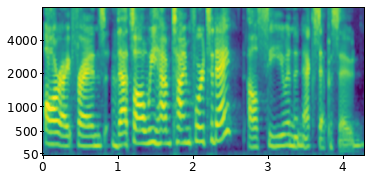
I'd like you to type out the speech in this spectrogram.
All right, friends, that's all we have time for today. I'll see you in the next episode.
